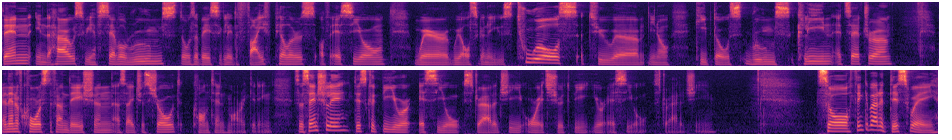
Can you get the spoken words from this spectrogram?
Then in the house we have several rooms. Those are basically the five pillars of SEO where we're also going to use tools to uh, you know keep those rooms clean, etc. And then of course the foundation, as I just showed, content marketing. So essentially this could be your SEO strategy or it should be your SEO strategy. So think about it this way.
